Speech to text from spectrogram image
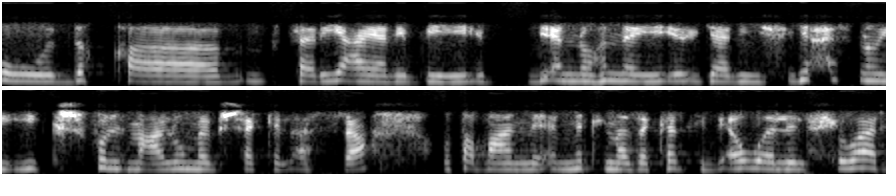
ودقة سريعة يعني بأنه هن يعني يحسنوا يكشفوا المعلومة بشكل أسرع. وطبعا مثل ما ذكرتي بأول الحوار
